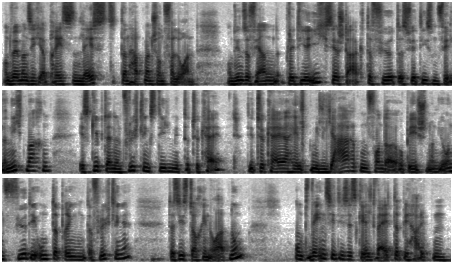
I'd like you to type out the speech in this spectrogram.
und wenn man sich erpressen lässt, dann hat man schon verloren. Und insofern plädiere ich sehr stark dafür, dass wir diesen Fehler nicht machen. Es gibt einen Flüchtlingsdeal mit der Türkei. Die Türkei erhält Milliarden von der Europäischen Union für die Unterbringung der Flüchtlinge. Das ist auch in Ordnung. Und wenn sie dieses Geld weiter behalten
